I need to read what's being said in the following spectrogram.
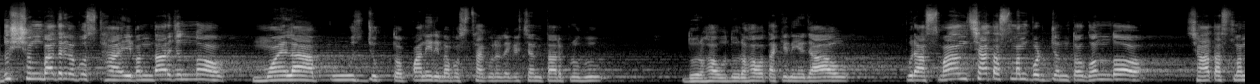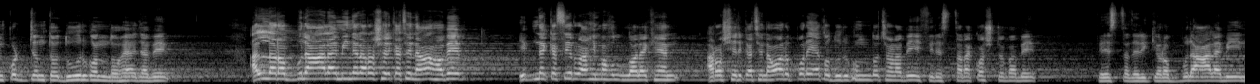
দুঃসংবাদের ব্যবস্থা, এই বান্দার জন্য ময়লা পুষযুক্ত পানির ব্যবস্থা করে রেখেছেন তার প্রভু। দূর হও দূর হও, তাকে নিয়ে যাও। পুরো আসমান, সাত আসমান পর্যন্ত গন্ধ, সাত আসমান পর্যন্ত দুর্গন্ধ হয়ে যাবে। আল্লাহ রব্বুল আলমিনের আরসের কাছে নেওয়া হবে। ইবনে কাসির রাহিমাহুল্লাহ লেখেন আরসের কাছে নেওয়ার পরে এত দুর্গন্ধ ছড়াবে ফেরেস্তারা কষ্ট পাবে। ফেরেস্তাদেরকে রব্বুল আলমিন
